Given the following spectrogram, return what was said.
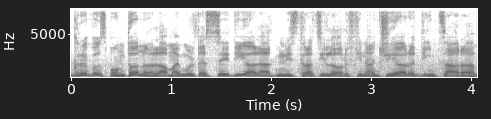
Grevă spontană la mai multe sedii ale administrațiilor financiare din țară.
